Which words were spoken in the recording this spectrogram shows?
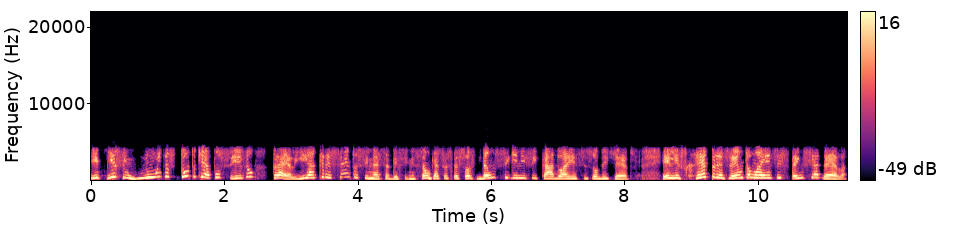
e, e assim, muitas, tudo que é possível para ela. E acrescenta-se nessa definição que essas pessoas dão significado a esses objetos. Eles representam a existência dela.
